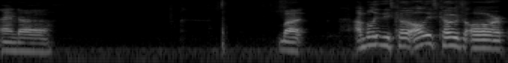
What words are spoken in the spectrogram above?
And uh but I believe these codes all these codes are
